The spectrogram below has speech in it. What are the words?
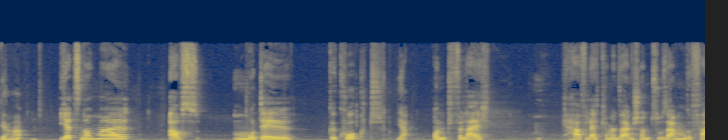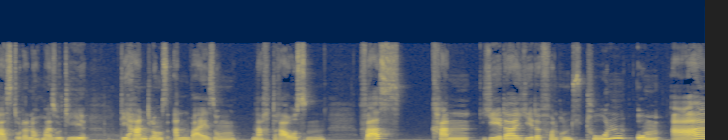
Ja. Jetzt nochmal aufs Modell geguckt. Ja. Und vielleicht, ja, vielleicht kann man sagen, schon zusammengefasst oder nochmal so die, die Handlungsanweisung nach draußen. Was kann jeder, jede von uns tun, um A,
